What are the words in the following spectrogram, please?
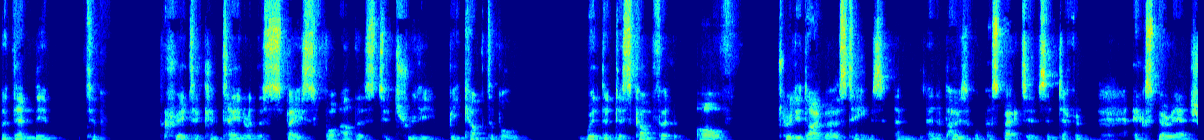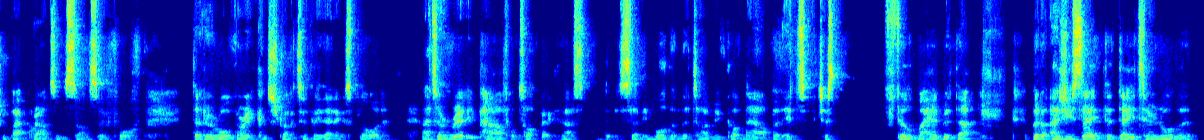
but then to create a container in the space for others to truly be comfortable with the discomfort of truly diverse teams and, and opposable perspectives and different experiential backgrounds and so on and so forth that are all very constructively then explored. That's a really powerful topic. That's certainly more than the time we've got now, but it's just filled my head with that. But as you said, the data and all the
